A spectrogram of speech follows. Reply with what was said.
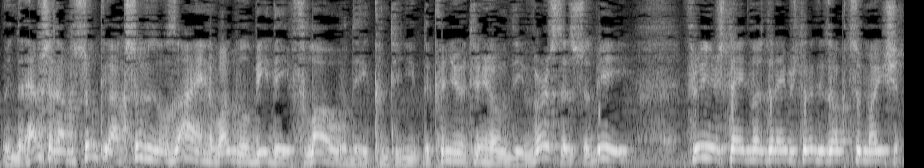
when the Hemshech Aksud will sein, what will be the flow, the continue, the continuity of the verses should be, three years state was Rebbe Shtur gesagt zu Moshe.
